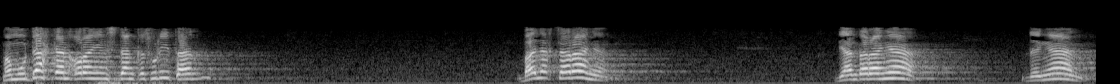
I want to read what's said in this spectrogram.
Memudahkan orang yang sedang kesulitan Banyak caranya. Di antaranya dengan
